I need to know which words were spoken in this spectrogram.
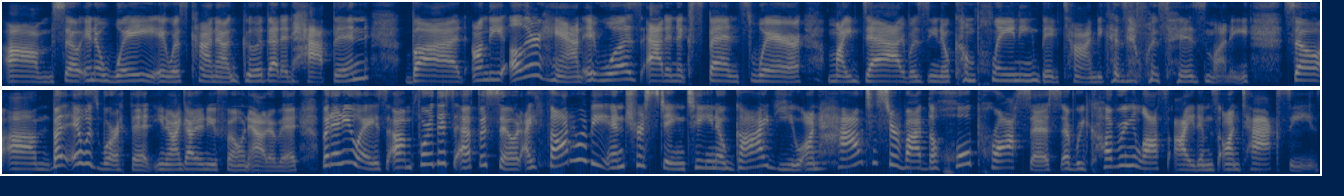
um, so in a way, it was kind of good that it happened. But on the other hand, it was at an expense where my dad was, you know, complaining big time because it was his money. So, um, but it was worth it. You know, I got a new phone out of it. But anyways, um, for this episode, I thought it would be interesting to, you know, guide you on how to survive the whole process of recovering lost items on taxis.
